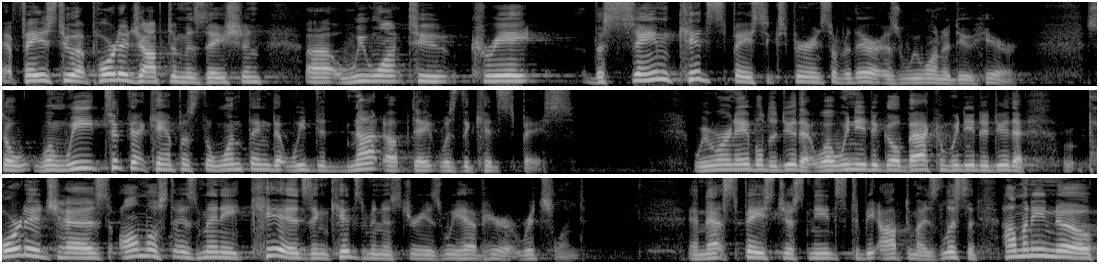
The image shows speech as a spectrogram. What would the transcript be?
at phase two, at Portage Optimization, uh, we want to create the same kids space experience over there as we want to do here. So when we took that campus, the one thing that we did not update was the kids' space. We weren't able to do that. Well, we need to go back and we need to do that. Portage has almost as many kids in kids' ministry as we have here at Richland. And that space just needs to be optimized. Listen, how many know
